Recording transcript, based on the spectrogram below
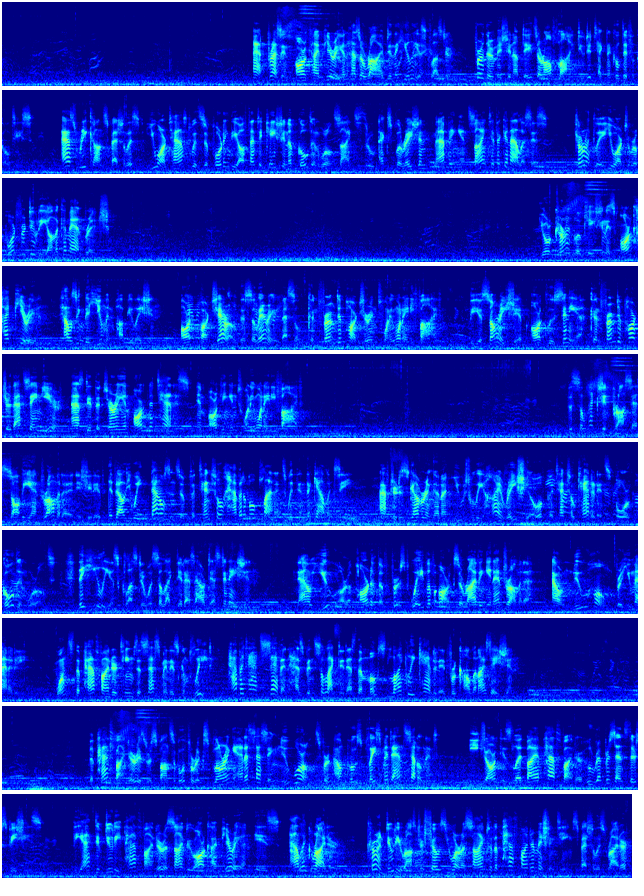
At present, Ark Hyperion has arrived in the Helios cluster. Further mission updates are offline due to technical difficulties. As recon specialist, you are tasked with supporting the authentication of Golden World sites through exploration, mapping, and scientific analysis. Currently, you are to report for duty on the command bridge. Your current location is Ark Hyperion, housing the human population. Ark Paarchero, the Salarian vessel, confirmed departure in 2185. The Asari ship, Ark Leusinia, confirmed departure that same year, as did the Turian Ark Natanus, embarking in 2185. The selection process saw the Andromeda Initiative evaluate thousands of potential habitable planets within the galaxy. After discovering an unusually high ratio of potential candidates for Golden Worlds, the Helios cluster was selected as our destination. Now you are a part of the first wave of arks arriving in Andromeda, our new home for humanity. Once the Pathfinder team's assessment is complete, Habitat 7 has been selected as the most likely candidate for colonization. The Pathfinder is responsible for exploring and assessing new worlds for outpost placement and settlement. Each ark is led by a Pathfinder who represents their species. The active duty Pathfinder assigned to Ark Hyperion is Alec Ryder. Current duty roster shows you are assigned to the Pathfinder mission team, Specialist Ryder.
